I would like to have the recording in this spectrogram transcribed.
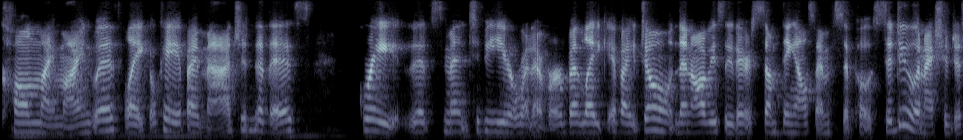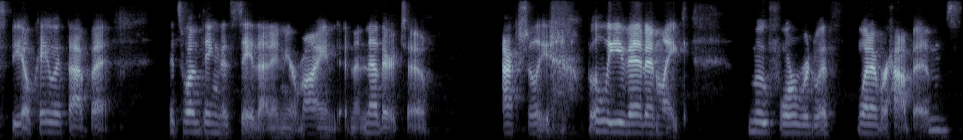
calm my mind with. Like, okay, if I match into this, great, that's meant to be or whatever. But like if I don't, then obviously there's something else I'm supposed to do and I should just be okay with that. But it's one thing to say that in your mind and another to actually believe it and like move forward with whatever happens.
